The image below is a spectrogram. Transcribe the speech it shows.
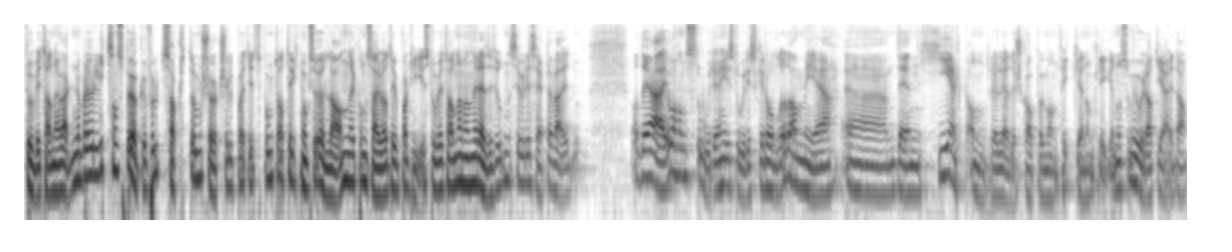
Storbritannia og verden. Det ble jo litt sånn spøkefullt sagt om Churchill på et tidspunkt at riktignok så ødela han det konservative partiet i Storbritannia, men reddet jo den siviliserte verden. Og det er jo hans store historiske rolle da, med eh, den helt andre lederskapet man fikk gjennom krigen, og som gjorde at jeg da,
